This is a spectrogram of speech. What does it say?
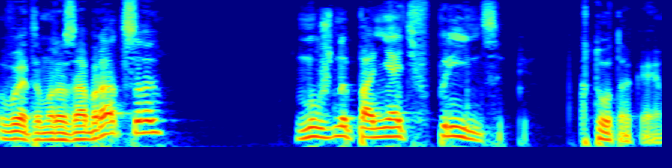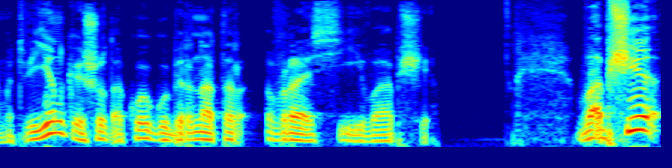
в этом разобраться, нужно понять в принципе, кто такая Матвиенко и что такое губернатор в России вообще. Вообще,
